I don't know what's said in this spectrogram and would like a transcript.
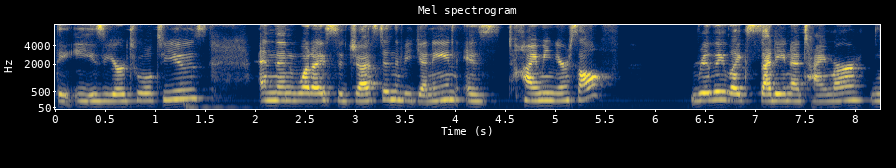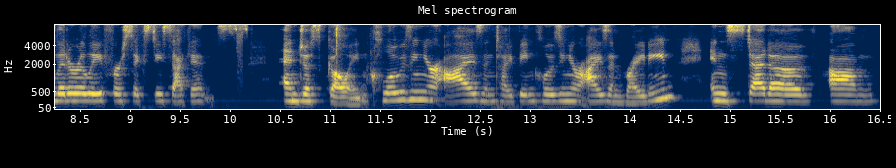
the easier tool to use. And then what I suggest in the beginning is timing yourself, really like setting a timer literally for 60 seconds and just going, closing your eyes and typing, closing your eyes and writing instead of um,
